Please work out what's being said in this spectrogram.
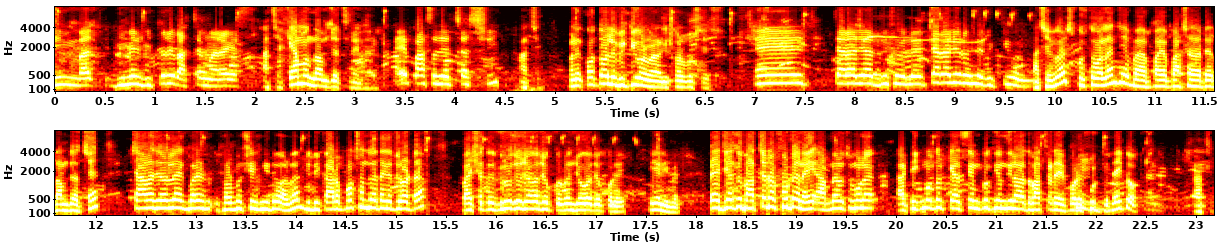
ডিম ডিমের ভিতরে বাচ্চা মারা গেছে। আচ্ছা কেমন দাম চাচ্ছিলেন? এটা এই পাঁচ হাজার চাচ্ছি। আচ্ছা। মানে কত হলে বিক্রি করবেন আগে সর্বশেষ? এই চার হাজার দুশো হলে চার হাজার হলে বিক্রি করব। আচ্ছা বুঝতে পারলেন যে পাঁচ হাজার টাকা দাম যাচ্ছে। চার হাজার হলে একবারে সর্বশেষ নিতে পারবেন। যদি কারও পছন্দ হয়ে থাকে জোড়াটা ভাইয়ের সাথে দ্রুত যোগাযোগ করবেন যোগাযোগ করে নিয়ে নেবেন। তাই যেহেতু বাচ্চাটা ফুটে নাই আপনার হচ্ছে মনে হয় ঠিক মতো ক্যালসিয়াম কোসিয়াম দিলে হয়তো বাচ্চাটা এরপরে ফুটবে তাই তো? আচ্ছা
